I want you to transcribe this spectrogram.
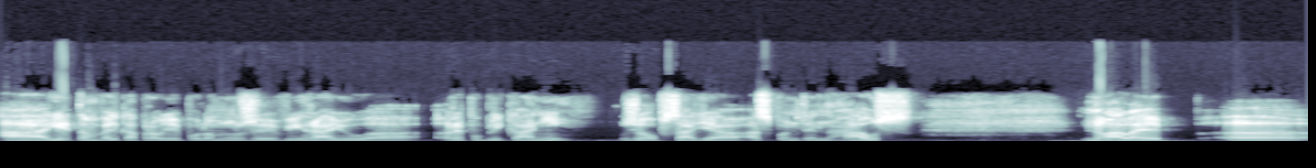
A je tam veľká pravdepodobnosť, že vyhrajú uh, republikáni, že obsadia aspoň ten House. No ale uh,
